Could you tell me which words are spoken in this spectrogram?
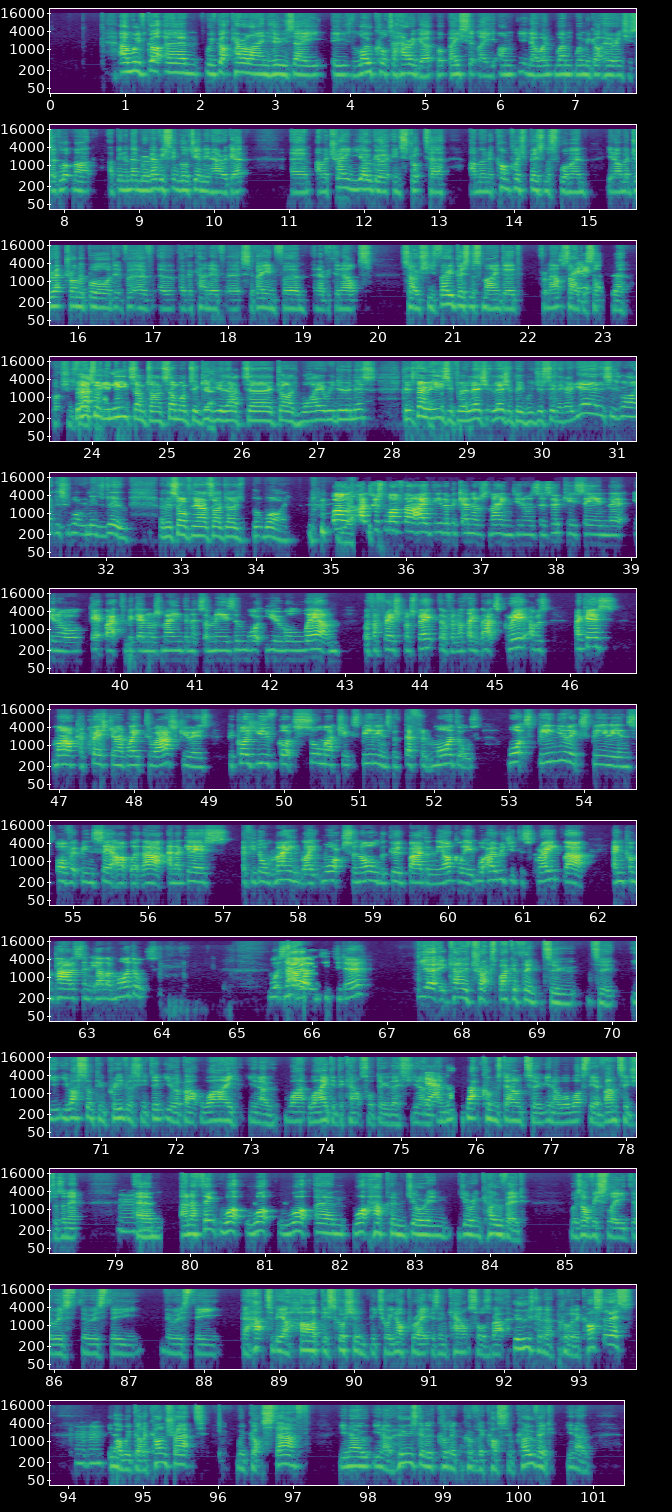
And we've got um, we've got Caroline, who's a who's local to Harrogate, but basically on you know when when when we got her in, she said, "Look, Mark, I've been a member of every single gym in Harrogate. Um, I'm a trained yoga instructor. I'm an accomplished businesswoman. You know, I'm a director on a board of, of, of, of a kind of uh, surveying firm and everything else. So she's very business minded from outside the sector, but she's. But that's what you need sometimes. Someone to give yeah. you that, uh, guys. Why are we doing this? Because it's very easy for leisure, leisure people just sit there, go, "Yeah, this is right. This is what we need to do," and then someone from the outside goes, "But why?" well, yeah. I just love that idea, the beginner's mind. You know, Suzuki saying that, you know, get back to beginner's mind, and it's amazing what you will learn with a fresh perspective. And I think that's great. I was, I guess, Mark, a question I'd like to ask you is because you've got so much experience with different models, what's been your experience of it being set up like that? And I guess, if you don't mind, like warts and all, the good, bad, and the ugly, what, how would you describe that in comparison to other models? What's that yeah. allowed you to do? Yeah, it kind of tracks back, I think, to to you, you, asked something previously, didn't you, about why you know why why did the council do this? You know, yeah. and that, that, comes down to you know, well, what's the advantage, doesn't it? Mm-hmm. Um, and I think what what what um, what happened during during COVID was obviously there was there was the there was the there had to be a hard discussion between operators and councils about who's going to cover the cost of this. Mm-hmm. You know, we've got a contract, we've got staff. You know, you know who's going to cover, cover the costs of COVID. You know,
